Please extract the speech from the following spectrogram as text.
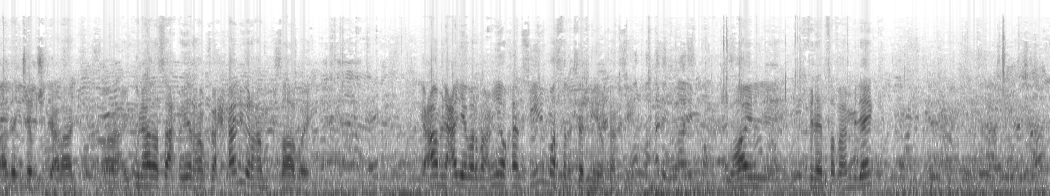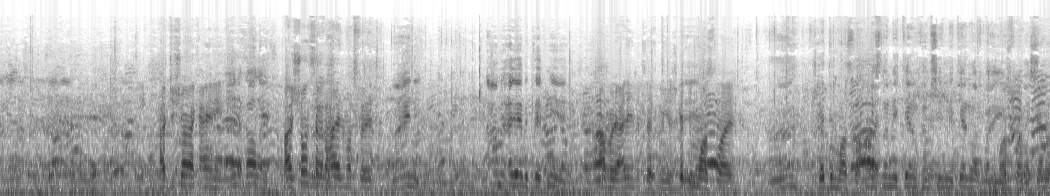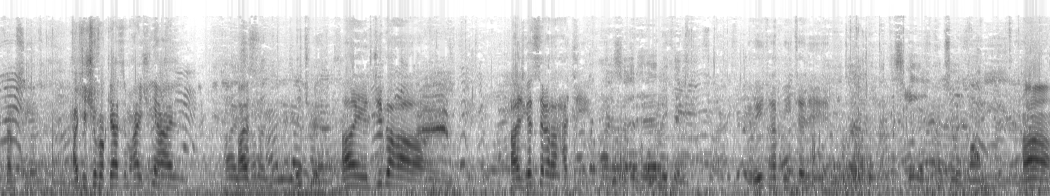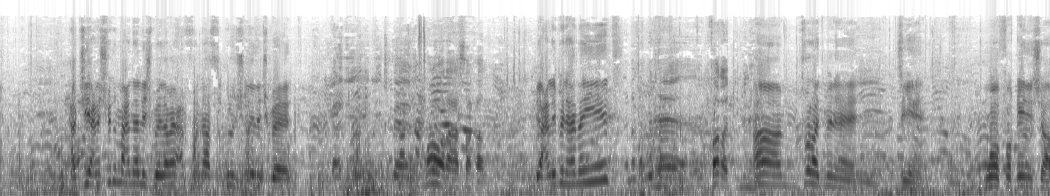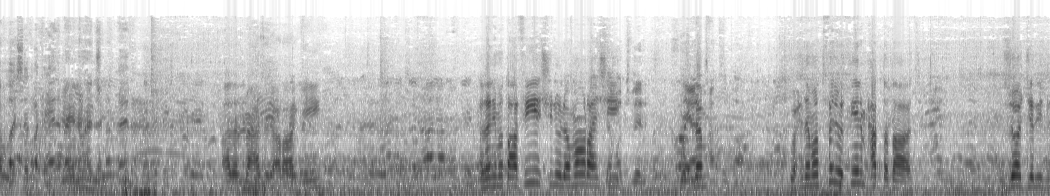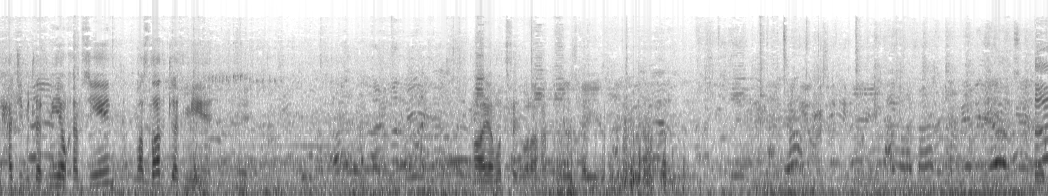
هذا الجبش العراق آه يقول هذا صاحبه يرهم فحال ويرهم قصابه يعامل عليه ب 450 وموصل 350 وهاي الفيلم بصفحه ملك. حجي شلونك عيني؟ عيني خالص. هاي شلون سعر هاي المطفل؟ عيني. نعمل عليها ب 300 عامل عليه ب 300 إيش قد المواصلة؟ ها؟ إيش قد المواصلة هاي؟ واصله 250 240 موصله 250 حجي شوفك لازم هاي شنو هاي؟ هاي الجبه هاي الجبه هاي هاي إيش قد سعرها حجي؟ هاي سعرها 200 يريدها ب 100 ليره 90 85 آه. حجي يعني شنو معنى الجبه لما يعرفوا الناس يقولون شنو الجبه؟ يعني الجبه ما وراها صخل. يعني بنها ميت؟ منها فرج منها. آه انفرد منها. زين. موفقين إن شاء الله. الله يسلمك. عيني عين حجي. هذا المعهد العراقي. هذول مطافيل شنو لو ما وراها شيء؟ وحدة وحدة مطفل واثنين محططات الزوج يريد الحجي ب 350 مواصلات 300 هاي مطفل وراها طفل صغير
